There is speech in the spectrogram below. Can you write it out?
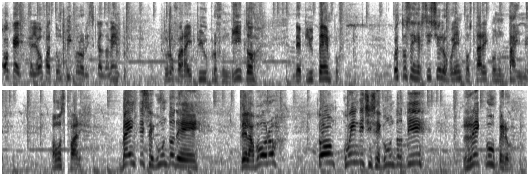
Ok, abbiamo fatto un piccolo riscaldamento, tu lo farai più approfondito, de più tempo. Questo esercizio lo voy a impostare con un timer. Vamos a fare 20 secondi de, de lavoro con 15 secondi di recupero.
